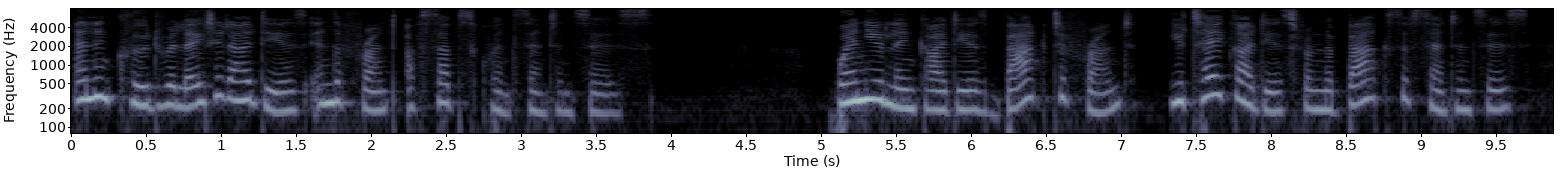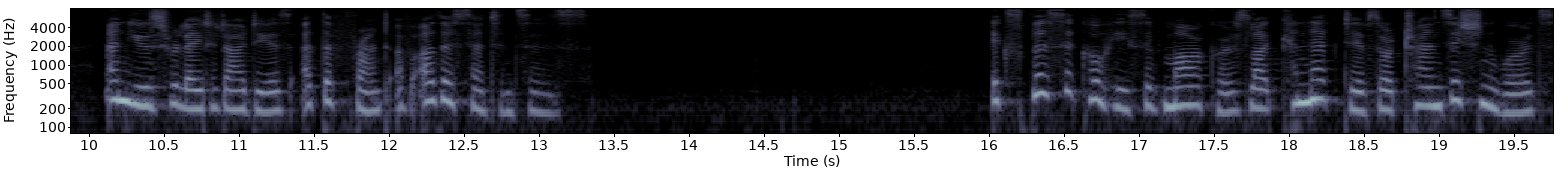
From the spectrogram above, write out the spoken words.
and include related ideas in the front of subsequent sentences. When you link ideas back to front, you take ideas from the backs of sentences and use related ideas at the front of other sentences. Explicit cohesive markers like connectives or transition words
